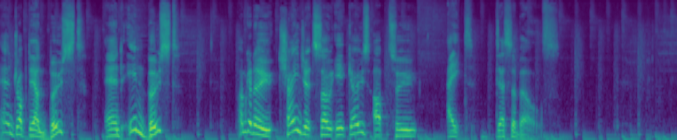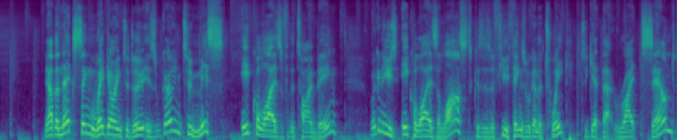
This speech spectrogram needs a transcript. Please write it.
and drop down boost. And in boost, I'm going to change it so it goes up to 8 decibels. Now the next thing we're going to do is we're going to miss equalizer for the time being. We're going to use equalizer last because there's a few things we're going to tweak to get that right sound.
